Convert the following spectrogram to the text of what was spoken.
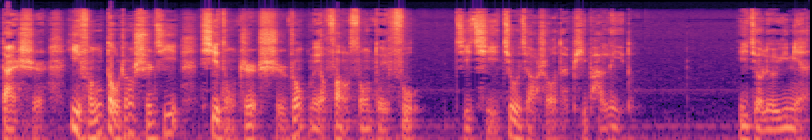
但是，一逢斗争时机，系总支始终没有放松对傅。及其旧教授的批判力度。一九六一年，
